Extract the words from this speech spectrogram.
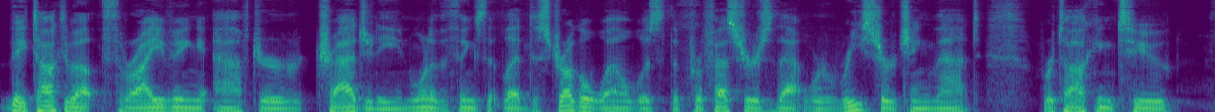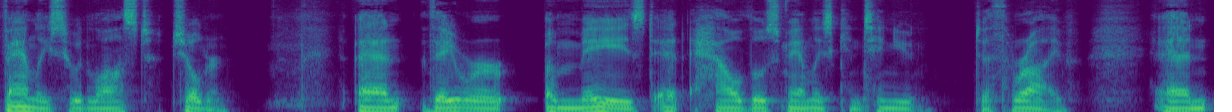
they talked about thriving after tragedy. And one of the things that led to struggle well was the professors that were researching that were talking to families who had lost children, and they were amazed at how those families continued to thrive. And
